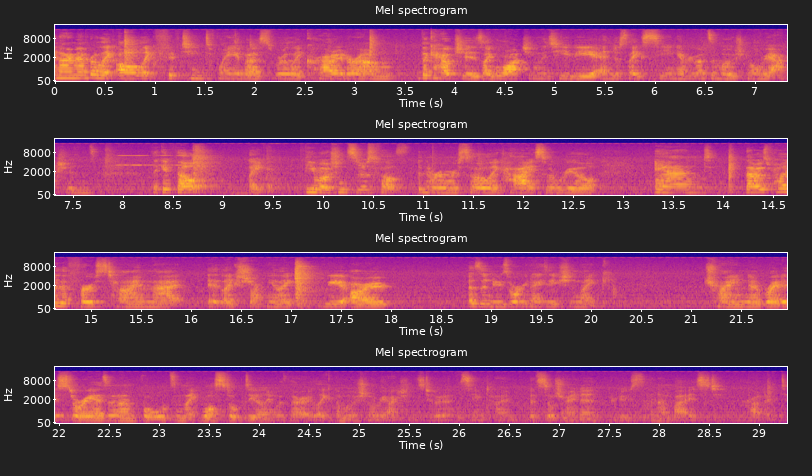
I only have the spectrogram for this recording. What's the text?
And I remember like all like 15, 20 of us were like crowded around the couches, like watching the TV and just like seeing everyone's emotional reactions. Like it felt like the emotions just felt in the room were so like high, so real. And that was probably the first time that it like struck me like we are as a news organization like trying to write a story as it unfolds and like while still dealing with our like emotional reactions to it at the same time but still trying to produce an unbiased product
